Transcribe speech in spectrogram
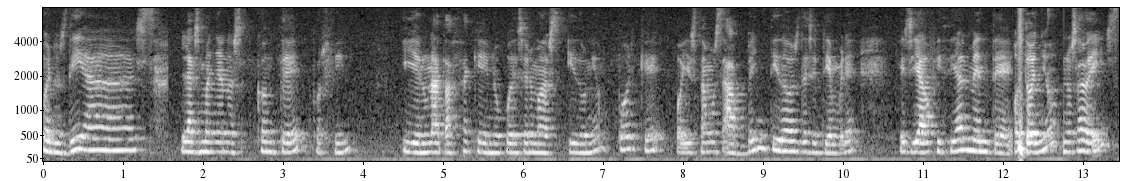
Buenos días. Las mañanas con té, por fin. Y en una taza que no puede ser más idóneo porque hoy estamos a 22 de septiembre es ya oficialmente otoño. No sabéis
